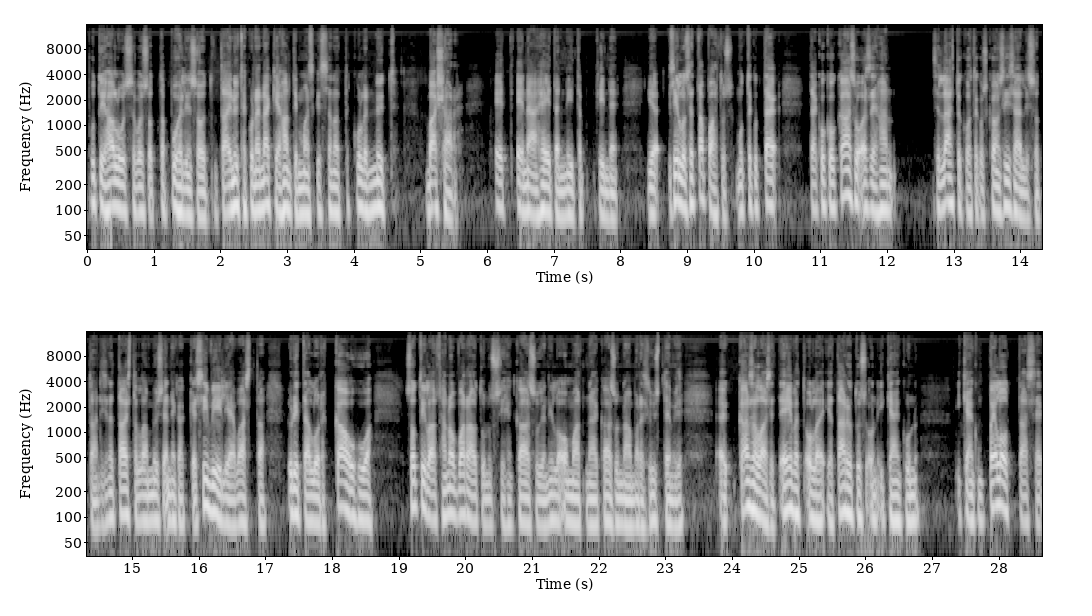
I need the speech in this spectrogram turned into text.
Putin haluaisi, voisi ottaa puhelinsoiton. Tai nythän kun ne näkee Hantimanskin sanoa, että kuule nyt, Bashar, et enää heitä niitä sinne. Ja silloin se tapahtuisi. Mutta kun tämä tämä koko kaasuasehan, se lähtökohta, koska on sisällissota, niin siinä taistellaan myös ennen kaikkea siviiliä vastaan. Yritetään luoda kauhua. Sotilaathan on varautunut siihen kaasuun ja niillä on omat nämä kaasunaamarisysteemit. Kansalaiset eivät ole ja tarkoitus on ikään kuin, ikään kuin pelottaa se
